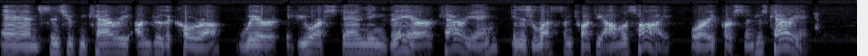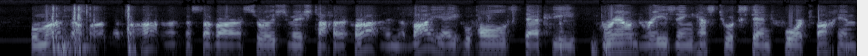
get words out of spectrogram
And since you can carry under the Korah, where if you are standing there carrying, it is less than 20 amos high for a person who's carrying. And the Abaye, who holds that the ground raising has to extend four tvachim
